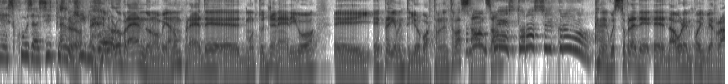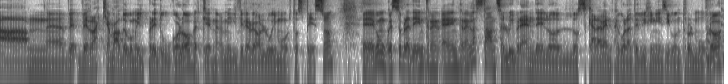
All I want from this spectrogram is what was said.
Eh, scusa, sì, più loro, specifico. e loro prendono, pigliano un prete eh, molto generico e, e praticamente glielo portano dentro la Ma stanza. questo, Russell Crowe. Eh, Questo prete eh, da ora in poi verrà, mh, eh, ve- verrà chiamato come il pretucolo perché mi riferirò a lui molto spesso. Eh, comunque questo prete entra, eh, entra nella stanza e lui prende lo, lo scaraventa con la telecinesi contro il muro Ok.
